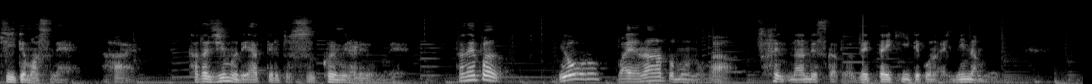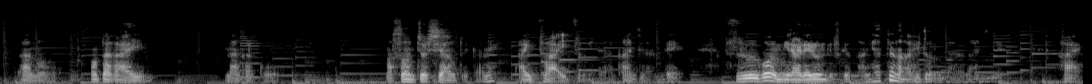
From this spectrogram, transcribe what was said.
聞いてますね。はい。ただジムでやってるとすっごい見られるんで。ただやっぱ、ヨーロッパやなと思うのが、それ何ですかとか絶対聞いてこない。みんなも、あの、お互い、なんかこう、まあ、尊重し合うというかね、あいつはあいつみたいな感じなんで、すごい見られるんですけど、何やってんのあの人みたいな感じで。はい。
